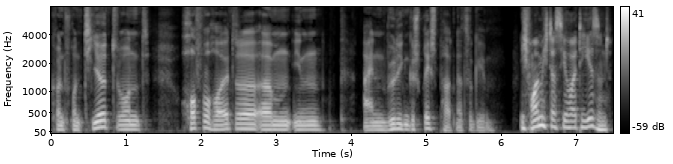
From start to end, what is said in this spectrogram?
konfrontiert und hoffe heute, ähm, Ihnen einen würdigen Gesprächspartner zu geben. Ich freue mich, dass Sie heute hier sind.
